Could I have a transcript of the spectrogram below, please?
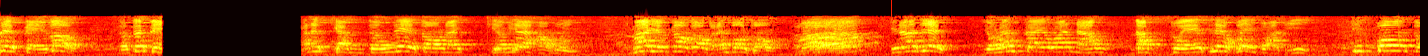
咱的爸母就要爸，咱的强长力度来请遐学费，马上到到给咱补助。今仔日用咱台湾人纳税的这个汇款钱去补助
